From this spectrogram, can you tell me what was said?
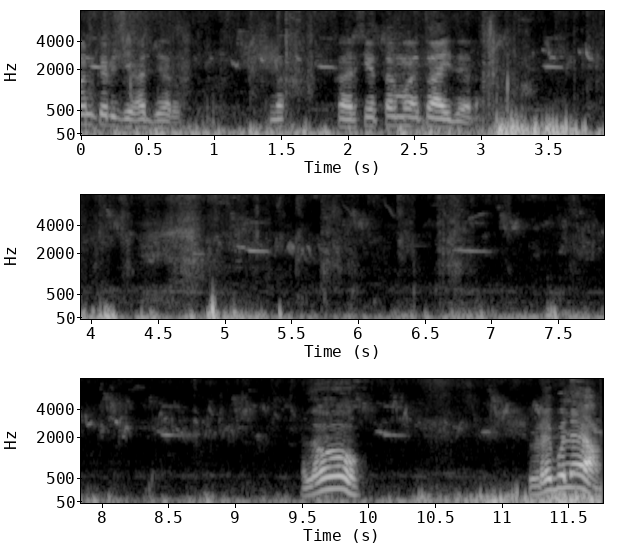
ફોન કરી છે હજારો. ખેતરમાં તો આવી જરા હેલો? જોડે બોલ્યા?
